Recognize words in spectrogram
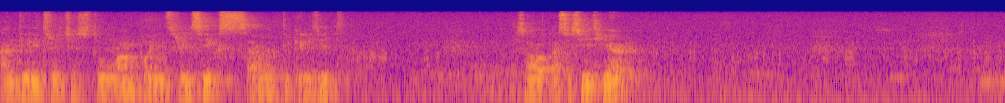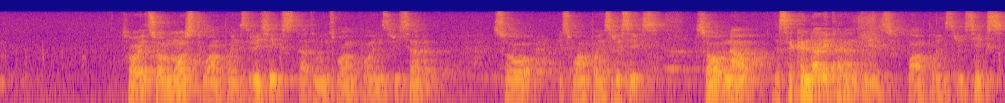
until it reaches to 1.36 I will decrease it. So as you see it here so it's almost 1.36 that means 1.37 so it's 1.36 so now the secondary current is 1.36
